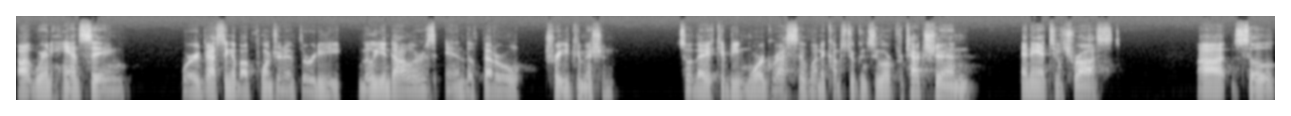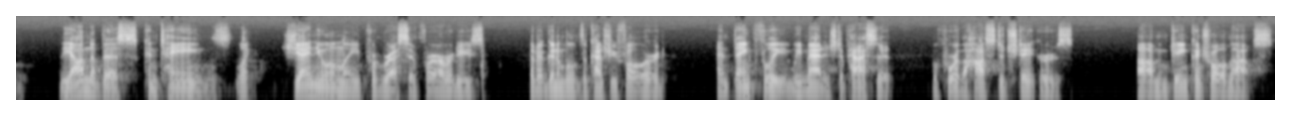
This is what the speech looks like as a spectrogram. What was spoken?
Uh, we're enhancing, we're investing about $430 million in the Federal Trade Commission so that it can be more aggressive when it comes to consumer protection and antitrust. Uh, so the omnibus contains like genuinely progressive priorities that are going to move the country forward. And thankfully, we managed to pass it before the hostage takers um, gain control of the house.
